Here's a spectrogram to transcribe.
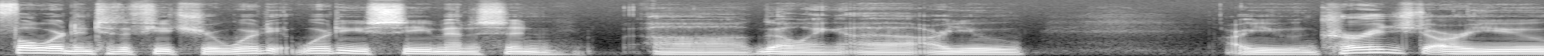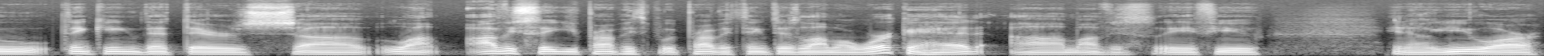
forward into the future, where do where do you see medicine uh, going? Uh, are you are you encouraged? Or are you thinking that there's uh, a lot? Obviously, you probably would probably think there's a lot more work ahead. Um, obviously, if you you know you are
